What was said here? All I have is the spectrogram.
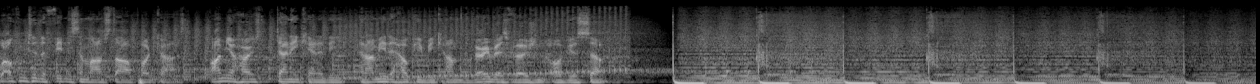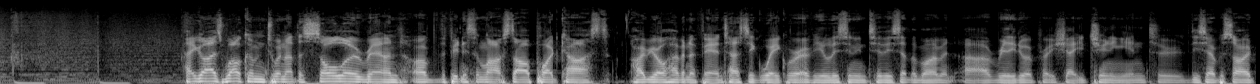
Welcome to the Fitness and Lifestyle Podcast. I'm your host, Danny Kennedy, and I'm here to help you become the very best version of yourself. Hey guys, welcome to another solo round of the Fitness and Lifestyle Podcast. Hope you're all having a fantastic week wherever you're listening to this at the moment. I uh, really do appreciate you tuning in to this episode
